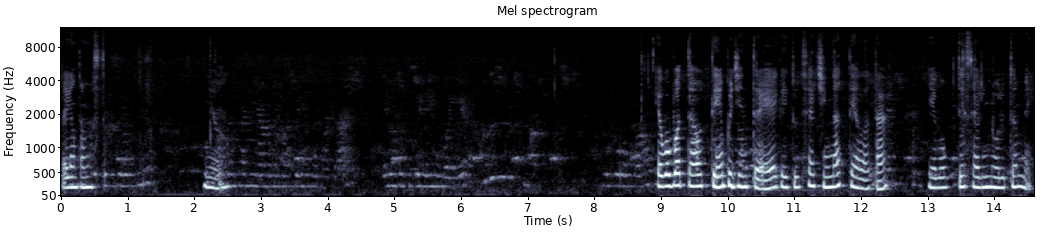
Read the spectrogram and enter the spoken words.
Pega não tá mostrando. E ó. Eu vou botar o tempo de entrega e tudo certinho na tela, tá? E eu vou testar ele no olho também.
